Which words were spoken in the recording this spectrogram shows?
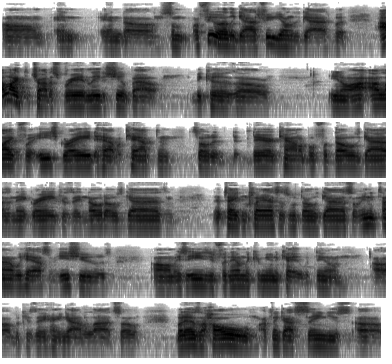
um, and and uh, some a few other guys, a few younger guys. But I like to try to spread leadership out because uh, you know I, I like for each grade to have a captain so that they're accountable for those guys in that grade because they know those guys and they're taking classes with those guys. So anytime we have some issues, um, it's easy for them to communicate with them uh, because they hang out a lot. So, but as a whole, I think our seniors uh,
